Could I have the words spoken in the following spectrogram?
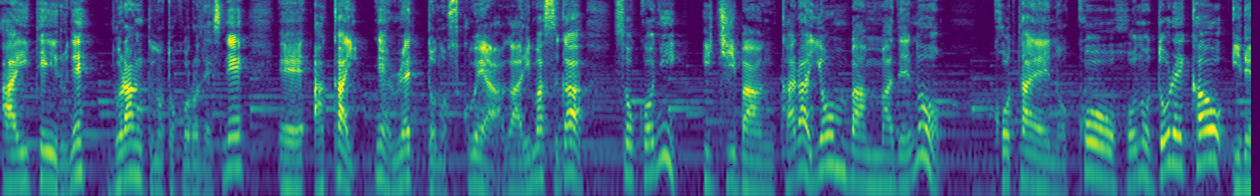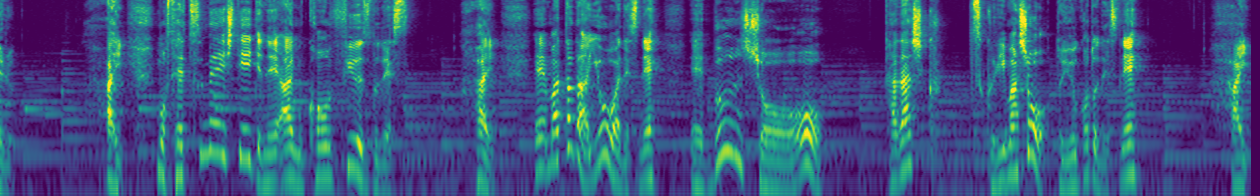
空いているね、ブランクのところですね、えー、赤いね、レッドのスクエアがありますが、そこに1番から4番までの答えの候補のどれかを入れる。はい。もう説明していてね、I'm confused です。はい。えー、まあ、ただ、要はですね、えー、文章を正しく作りましょうということですね。はい。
